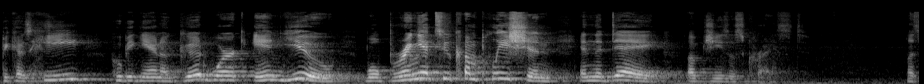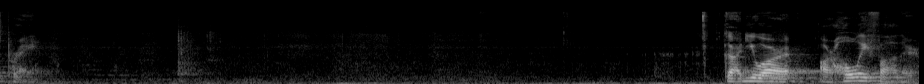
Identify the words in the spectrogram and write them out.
Because he who began a good work in you will bring it to completion in the day of Jesus Christ. Let's pray. God, you are our Holy Father,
